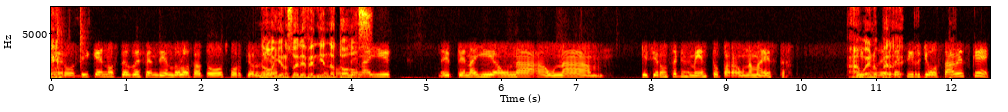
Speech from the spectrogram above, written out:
Eh, pero sí que no estés defendiéndolos a todos porque... no, yo no estoy defendiendo a todos. Ten allí, eh, ten allí a una... A una quisiera un segmento para una maestra. Ah, bueno, pero... decir yo, ¿sabes qué?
